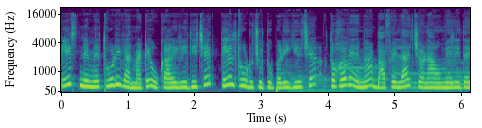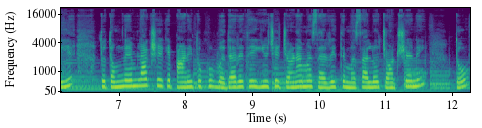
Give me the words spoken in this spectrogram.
પેસ્ટને મેં થોડી વાર માટે ઉકાળી લીધી છે. તેલ થોડું છૂટું પડી ગયું છે. તો હવે એમાં બાફેલા ચણા ઉમેરી દઈએ. તો તમને એમ લાગશે કે પાણી તો ખૂબ વધારે થઈ ગયું છે. ચણામાં સારી રીતે મસાલો ચોંટશે નહીં. તો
